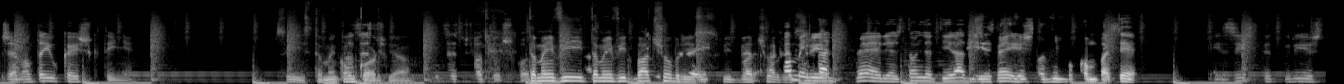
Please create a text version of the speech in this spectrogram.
já não tem o queixo que tinha. Sim, isso também concordo. yeah. Fatores. Também vi, também vi debates sobre isso. Vi debates sobre isso. Aumentar de férias, estão-lhe a tirar de Isso, férias para vir combater. Existem categorias de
